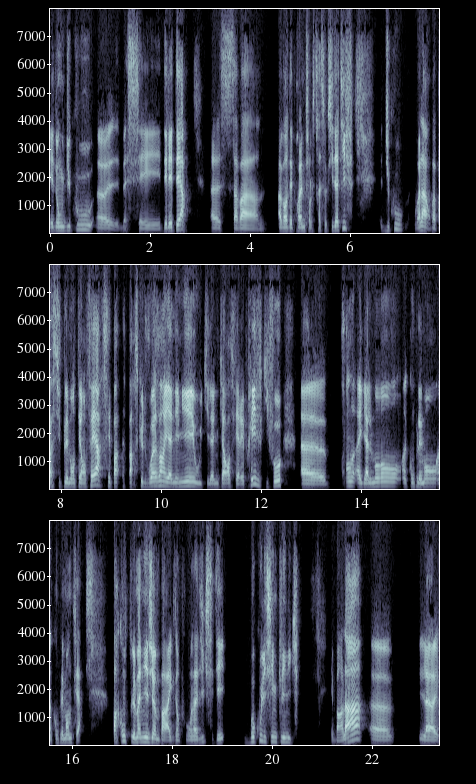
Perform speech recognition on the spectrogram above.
Et donc, du coup, euh, bah, c'est délétère. Euh, ça va avoir des problèmes sur le stress oxydatif. Du coup, voilà, on va pas supplémenter en fer. C'est pas parce que le voisin est anémié ou qu'il a une carence ferriprive qu'il faut euh, prendre également un complément, un complément de fer. Par contre, le magnésium, par exemple, où on a dit que c'était beaucoup lysine clinique. Et ben là, euh, la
